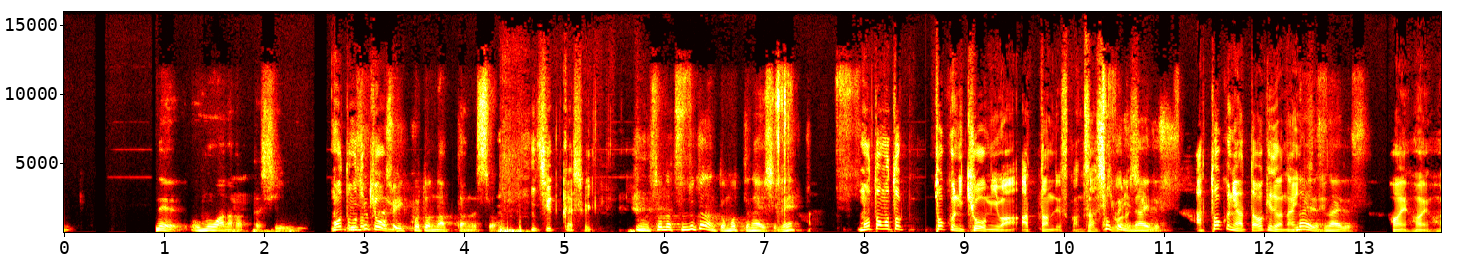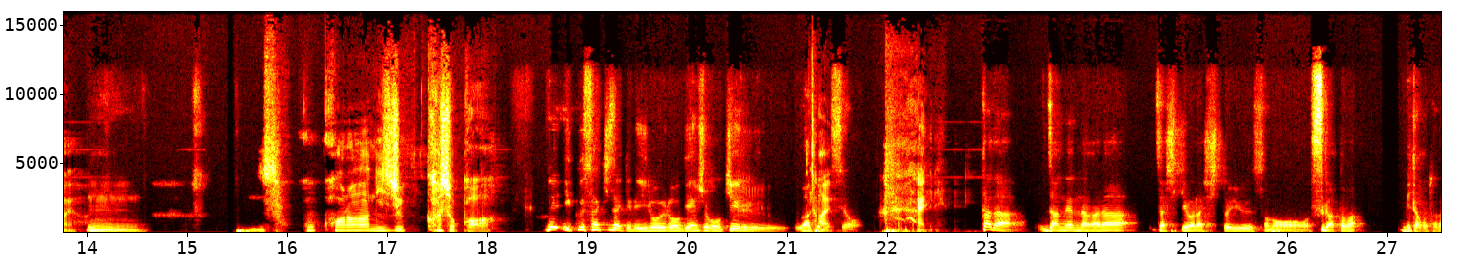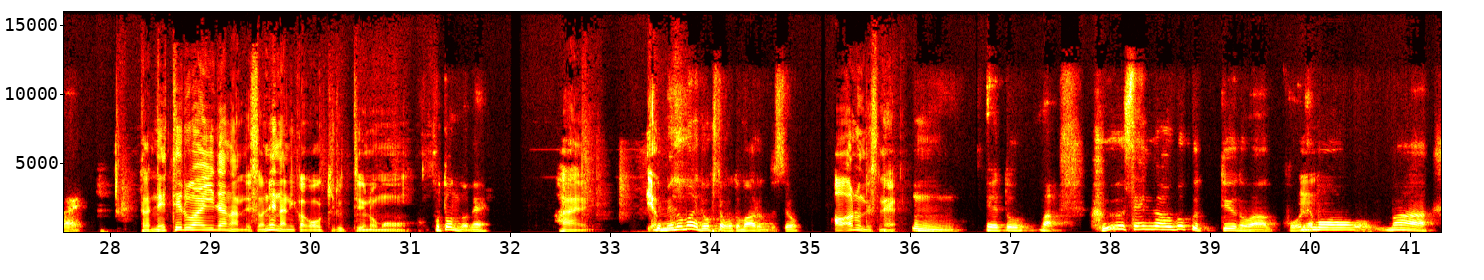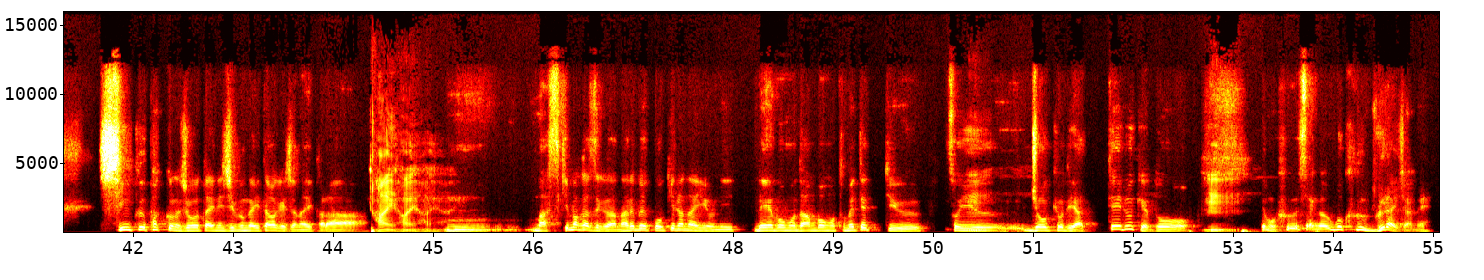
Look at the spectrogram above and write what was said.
ね、思わなかったし、もともと20興所行くことになったんですよ。20箇所。うん、そんな続くなんて思ってないしね。もともと特に興味はあったんですか？座敷特。にないです。あ、特にあったわけではないんないです、ですね。ないです。はいはいはい。うん。そこから20箇所か。で、行く先々でいろいろ現象が起きるわけですよ。はい。ただ、残念ながら、座敷わらしというその姿は見たことない。だから寝てる間なんですよね、何かが起きるっていうのも。ほとんどね。はい。いやで、目の前で起きたこともあるんですよ。あ、あるんですね。うん。えっ、と、まあ、風船が動くっていうのは、これも、まあ、真空パックの状態に自分がいたわけじゃないから、はいはいはいはい。うん。まあ、隙間風がなるべく起きらないように、冷房も暖房も止めてっていう、そういう状況でやってるけど、うん。でも風船が動くぐらいじゃね。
